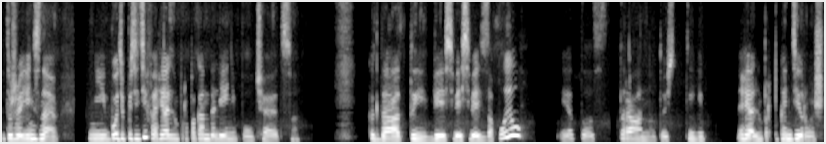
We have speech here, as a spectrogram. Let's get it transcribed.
Это уже, я не знаю, не бодипозитив, а реально пропаганда лени получается. Когда ты весь-весь-весь заплыл, это странно. То есть ты реально пропагандируешь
